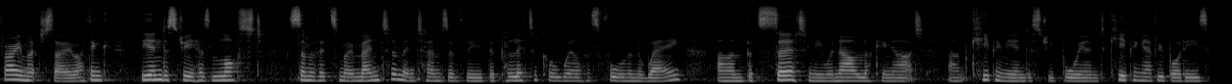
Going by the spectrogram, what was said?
Very much so. I think the industry has lost some of its momentum in terms of the, the political will has fallen away. Um, but certainly we're now looking at um, keeping the industry buoyant, keeping everybody's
